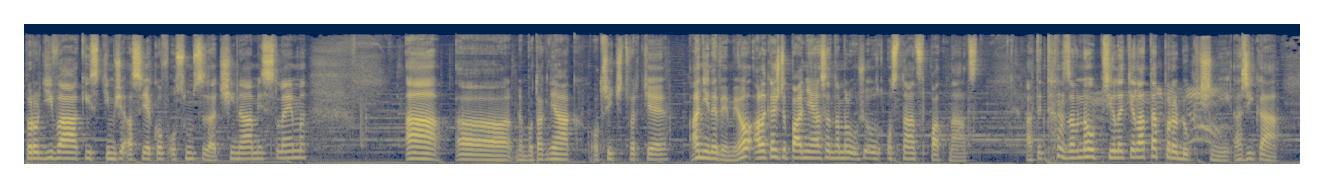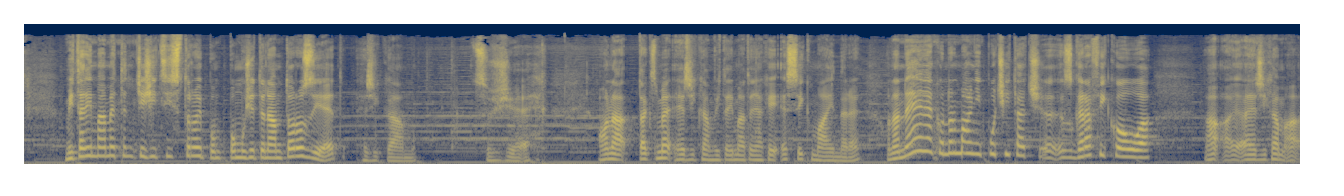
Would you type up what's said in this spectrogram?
pro diváky s tím, že asi jako v 8 se začíná, myslím a, uh, nebo tak nějak o tři čtvrtě, ani nevím, jo, ale každopádně já jsem tam byl už o 18.15. A teď tam za mnou přiletěla ta produkční a říká, my tady máme ten těžící stroj, pomůžete nám to rozjet? Říkám, cože? Ona, tak jsme, říkám, vy tady máte nějaký ASIC miner? Ona, ne, jako normální počítač eh, s grafikou a, a, a já říkám, a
